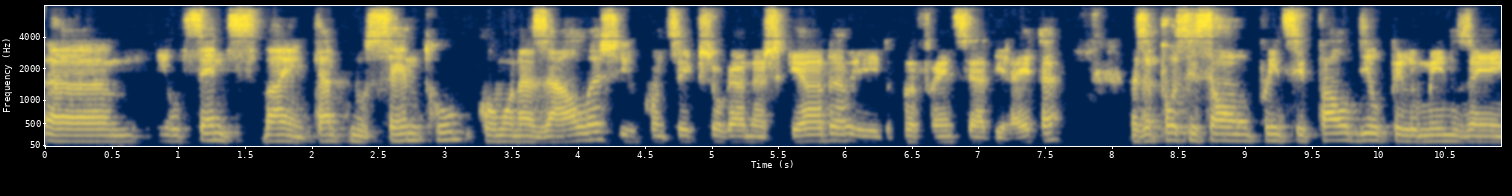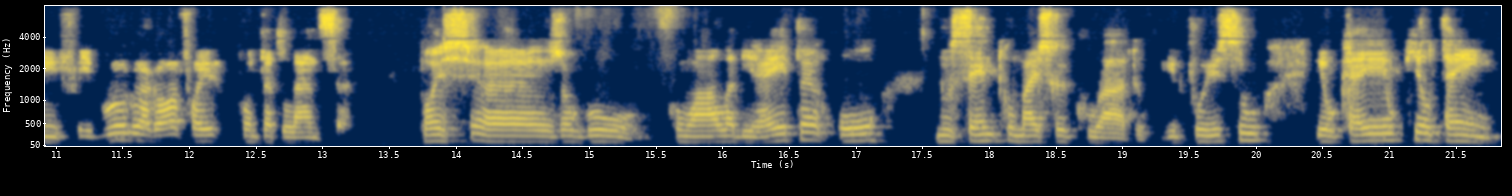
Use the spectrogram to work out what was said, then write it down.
ele sente-se bem tanto no centro como nas alas, ele consegue jogar na esquerda e de preferência à direita, mas a posição principal dele, pelo menos em Friburgo, agora foi ponta de lança. Depois uh, jogou com a ala direita ou no centro mais recuado. E por isso eu creio que ele tem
